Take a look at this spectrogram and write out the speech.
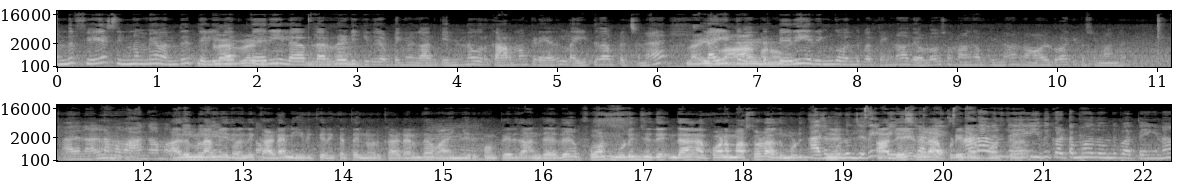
வந்து ஃபேஸ் இன்னுமே வந்து தெளிவா. தெரியல. பிளர் அடிக்குது அப்படிங்கிறாங்க அதுக்கு என்ன ஒரு காரணம் கிடையாது. லைட் தான் பிரச்சனை. லைட் வந்து பெரிய ரிங் வந்து பாத்தீங்கன்னா அது எவ்வளவு சொன்னாங்க அப்படின்னா நாலு ரூபா கிட்ட சொன்னாங்க. அதனால நம்ம வாங்காம அதுவும் இல்லாம இது வந்து. கடன் இருக்க இருக்கத்த இன்னொரு கடன் தான் வாங்கியிருக்கோம். பெருசு அந்த இது போன் முடிஞ்சது. இந்த போன மாசத்தோட அது முடிஞ்சது அதே இது இதுல அப்படியே. ஆனா வந்து இது கட்டும் போது வந்து பாத்தீங்கன்னா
